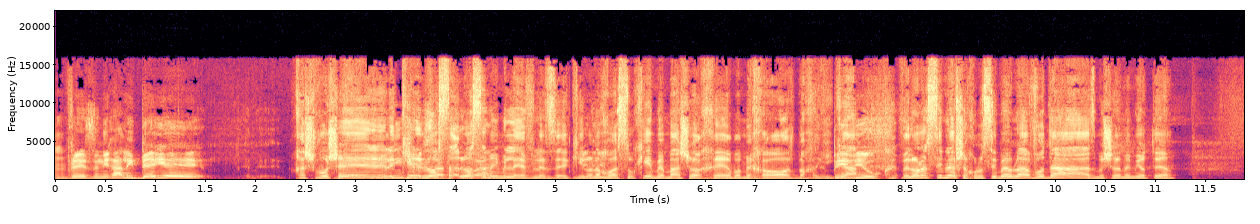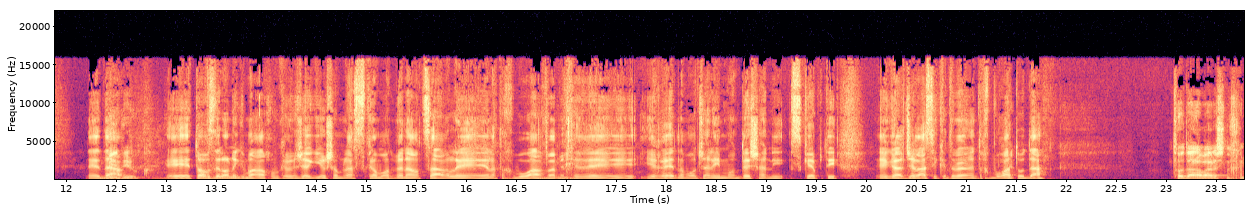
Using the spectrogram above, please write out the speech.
וזה נראה לי די... אה, חשבו שכאילו לא, לא שמים לב לזה, כאילו אנחנו עסוקים במשהו אחר, במחאות, בחקיקה, בדיוק. ולא נשים לב שאנחנו נוסעים היום לעבודה, אז משלמים יותר. נהדר. בדיוק. אה, טוב, זה לא נגמר, אנחנו מקווים שיגיעו שם להסכמות בין האוצר לתחבורה והמחיר אה, ירד, למרות שאני מודה שאני סקפטי. אה, גל ג'רסי, כתבי ענייני תחבורה, תודה. תודה רבה לשניכם.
